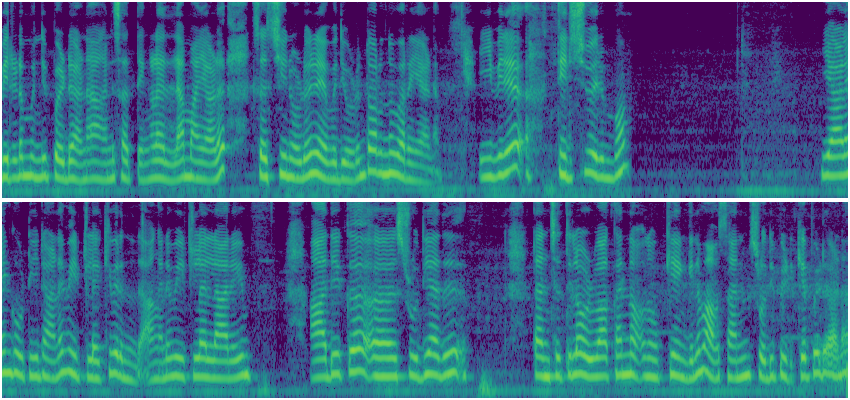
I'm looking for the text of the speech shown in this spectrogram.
ബിരുടെ മുന്നിൽ പെടുകയാണ്. അങ്ങനെ സത്യങ്ങളെല്ലാം അയാൾ സച്ചിനോടും രേവതിയോടും തുറന്നു പറയുകയാണ്. ഇവർ തിരിച്ചു വരുമ്പോൾ ഇയാളെയും കൂട്ടിയിട്ടാണ് വീട്ടിലേക്ക് വരുന്നത്. അങ്ങനെ വീട്ടിലെല്ലാവരെയും ആദ്യമൊക്കെ ശ്രുതി അത് തഞ്ചത്തിൽ ഒഴിവാക്കാൻ നോക്കിയെങ്കിലും അവസാനം ശ്രുതി പിടിക്കപ്പെടുകയാണ്.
